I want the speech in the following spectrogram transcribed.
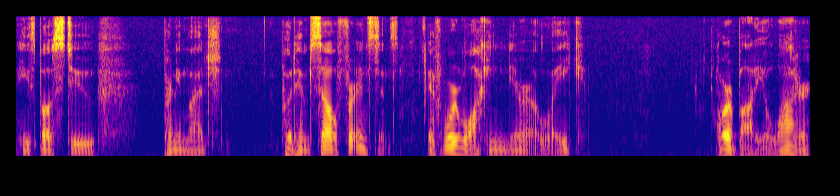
He's supposed to pretty much put himself, for instance, if we're walking near a lake or a body of water,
